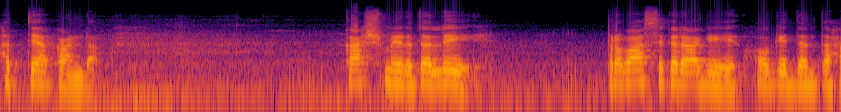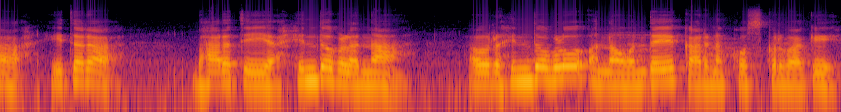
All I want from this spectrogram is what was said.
ಹತ್ಯಾಕಾಂಡ. ಕಾಶ್ಮೀರದಲ್ಲಿ ಪ್ರವಾಸಿಗರಾಗಿ ಹೋಗಿದ್ದಂತಹ ಇತರ ಭಾರತೀಯ ಹಿಂದೂಗಳನ್ನು ಅವರು ಹಿಂದೂಗಳು ಅನ್ನೋ ಒಂದೇ ಕಾರಣಕ್ಕೋಸ್ಕರವಾಗಿ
